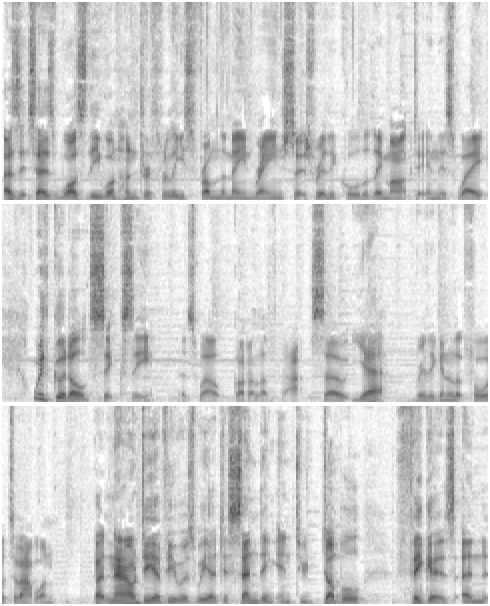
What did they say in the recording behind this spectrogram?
as it says, was the 100th release from the main range, so it's really cool that they marked it in this way with good old Sixie as well. God, I love that. So, yeah, really going to look forward to that one. But now, dear viewers, we are descending into double figures and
